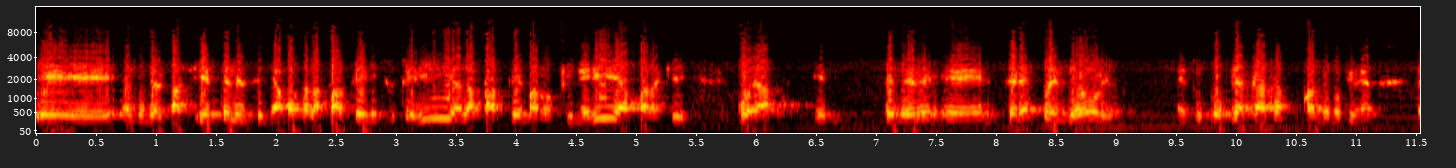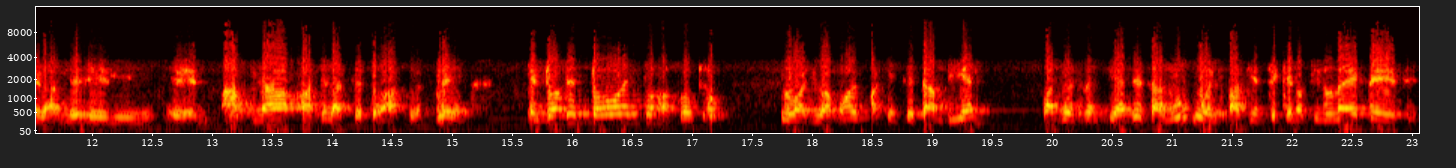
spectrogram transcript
eh, en donde al paciente le enseñamos a la parte de bisutería, la parte de marroquinería, para que pueda eh, tener eh, ser emprendedores en su propia casa cuando no tienen una fácil acceso a su empleo. Entonces, todo esto nosotros lo ayudamos al paciente también cuando es entidad de salud o el paciente que no tiene una EPS,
